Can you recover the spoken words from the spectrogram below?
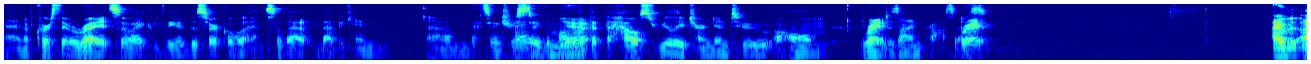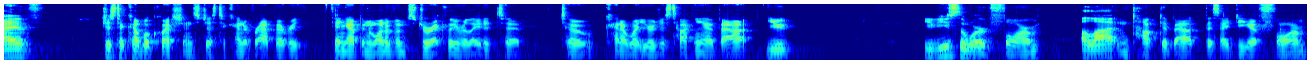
And of course, they were right. So I completed the circle, and so that that became um, That's probably interesting. the moment yeah. that the house really turned into a home Right. the design process. Right. I have I have just a couple questions just to kind of wrap everything up, and one of them's directly related to to kind of what you were just talking about. You you've used the word form a lot and talked about this idea of form.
